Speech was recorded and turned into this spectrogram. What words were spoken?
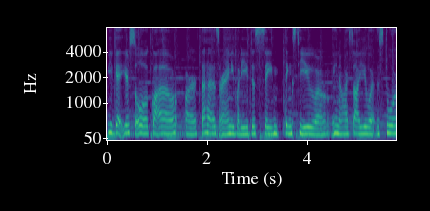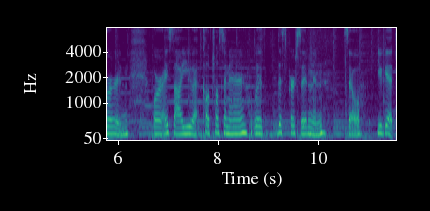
you get your soul or tahas or anybody just saying things to you. Uh, you know, I saw you at the store, and or I saw you at cultural center with this person, and so you get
